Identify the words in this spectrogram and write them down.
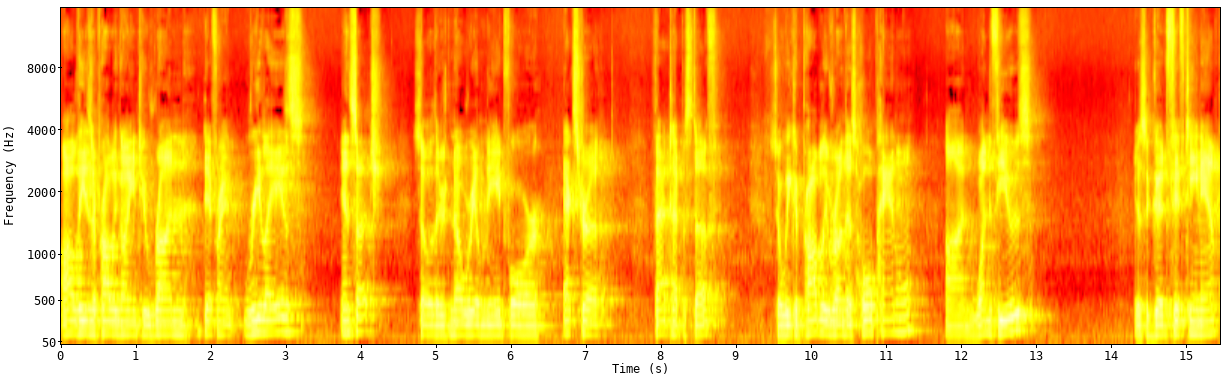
all these are probably going to run different relays and such. So there's no real need for extra that type of stuff. So we could probably run this whole panel on one fuse, just a good 15 amp,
